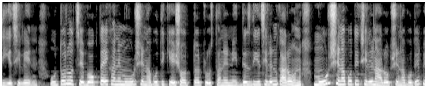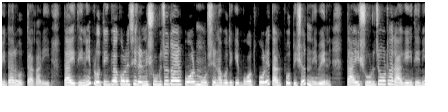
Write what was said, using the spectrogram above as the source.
দিয়েছিলেন? উত্তর হচ্ছে, বক্তা এখানে মুর সেনাপতিকে সত্তর প্রস্থানের নির্দেশ দিয়েছিলেন কারণ মুর সেনাপতি ছিলেন আরব সেনাপতির পিতার হত্যাকারী। তাই তিনি প্রতিজ্ঞা করেছিলেন সূর্যোদয়ের পর মুর সেনাপতিকে বধ করে তার প্রতিশোধ নেবেন। তাই সূর্য ওঠার আগেই তিনি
